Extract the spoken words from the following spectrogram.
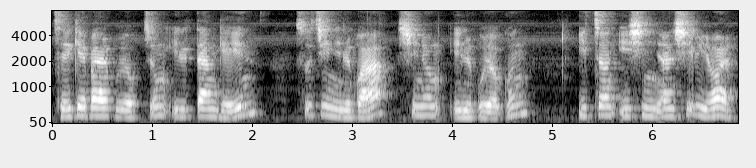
재개발 구역 중 1단계인 수진 1과 신흥 1구역은 2020년 12월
